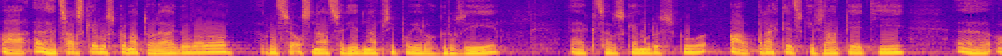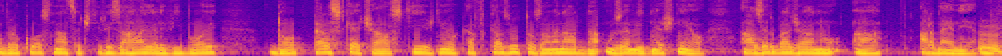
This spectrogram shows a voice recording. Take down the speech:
A e, carské Rusko na to reagovalo. V roce 1801 připojilo Gruzii e, k carskému Rusku a prakticky v zápětí e, od roku 1804 zahájili výboj do perské části Jižního Kavkazu, to znamená na území dnešního Azerbajdžánu a Arménie. Mm.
